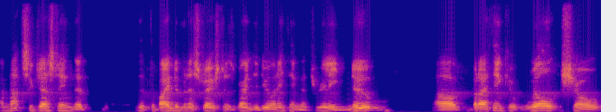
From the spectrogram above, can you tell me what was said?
I'm not suggesting that that the Biden administration is going to do anything that's really new, uh, but I think it will show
